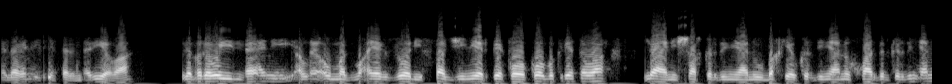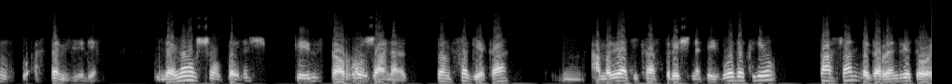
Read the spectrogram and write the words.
لەلایەنی ڤێتەرنەریەوە لەبەرەوەی لایەنی ئەڵێ ئەو مەجموعەیەک زۆری سە جینێر پێکەوە کۆ بکرێتەوە لایەنی شەڕکردنیان و بەخێوکردنیان و خواردنکردنیان و ئەستەمی لێ لە ناو شەڵتەرش پێویستە ڕۆژانە چەند سەگێکە عەمەلیاتی کاسترەیشنەکەی بۆ دەکرێ و پاشان دەگەڕێنرێتەوە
